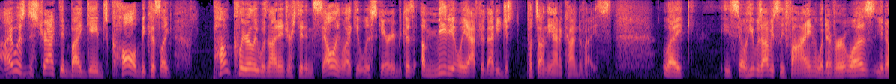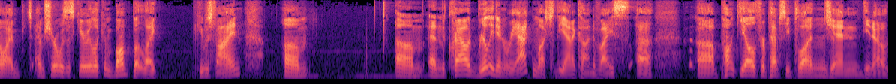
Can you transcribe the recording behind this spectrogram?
I was distracted by Gabe's call because like Punk clearly was not interested in selling like it was scary because immediately after that he just puts on the Anaconda Vice. Like, so he was obviously fine, whatever it was. You know, I'm I'm sure it was a scary looking bump, but like he was fine. Um, um, and the crowd really didn't react much to the anaconda vice. Uh, uh, Punk yelled for Pepsi plunge, and you know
